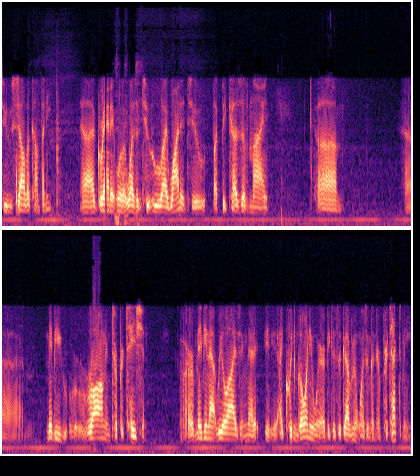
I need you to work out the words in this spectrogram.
to sell the company. Uh, granted, well, it wasn't to who I wanted to, but because of my um, uh, maybe wrong interpretation, or maybe not realizing that it, it, I couldn't go anywhere because the government wasn't going to protect me,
